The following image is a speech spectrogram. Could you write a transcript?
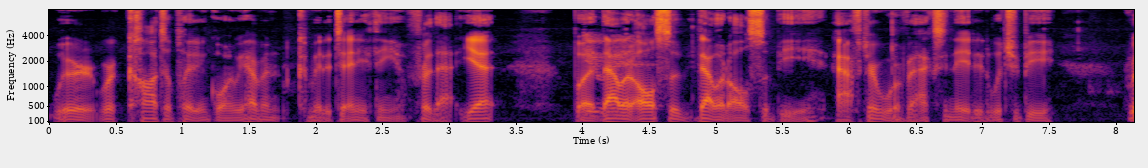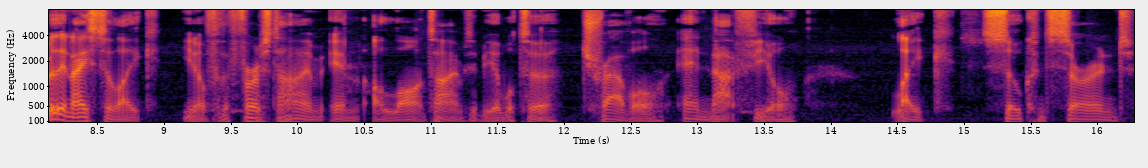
we're we're contemplating going. We haven't committed to anything for that yet but that would also that would also be after we're vaccinated which would be really nice to like you know for the first time in a long time to be able to travel and not feel like so concerned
